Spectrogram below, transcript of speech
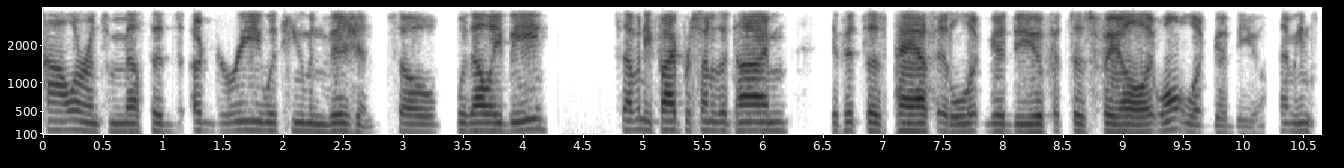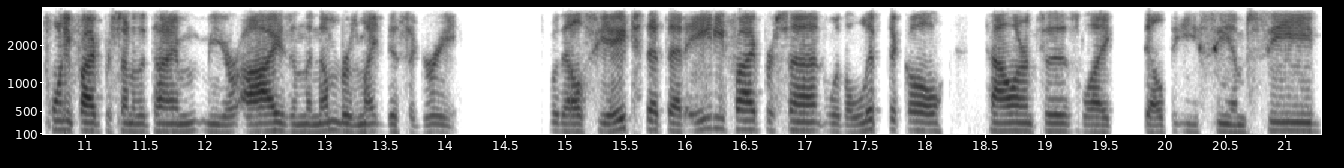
tolerance methods agree with human vision. So with LAB, 75% of the time, if it says pass, it'll look good to you. If it says fail, it won't look good to you. That means 25% of the time, your eyes and the numbers might disagree. With LCH, that's at 85%. With elliptical tolerances like Delta E CMC,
